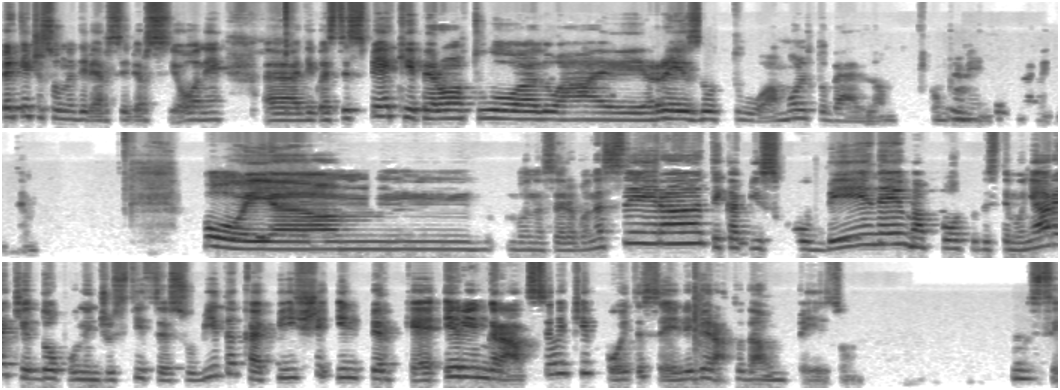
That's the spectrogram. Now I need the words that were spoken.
perché ci sono diverse versioni eh, di questi specchi, però tu lo hai reso tuo, molto bello. Complimenti, veramente. Poi, um, buonasera, buonasera, ti capisco bene, ma posso testimoniare che dopo un'ingiustizia subita capisci il perché e ringrazio che poi ti sei liberato da un peso. Mm. Sì.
